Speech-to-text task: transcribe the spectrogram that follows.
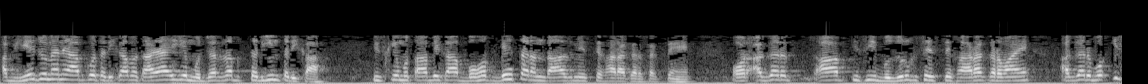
اب یہ جو میں نے آپ کو طریقہ بتایا ہے، یہ مجرب ترین طریقہ ہے۔ اس کے مطابق آپ بہت بہتر انداز میں استخارہ کر سکتے ہیں۔ اور اگر آپ کسی بزرگ سے استخارہ کروائیں، اگر وہ اس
